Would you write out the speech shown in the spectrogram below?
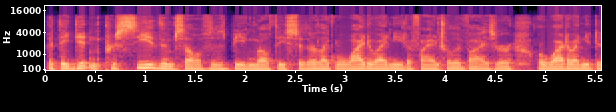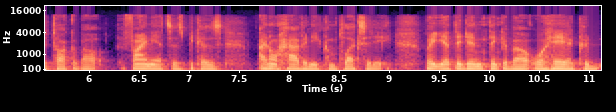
but they didn't perceive themselves as being wealthy so they're like well why do i need a financial advisor or why do i need to talk about finances because i don't have any complexity but yet they didn't think about well hey i could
